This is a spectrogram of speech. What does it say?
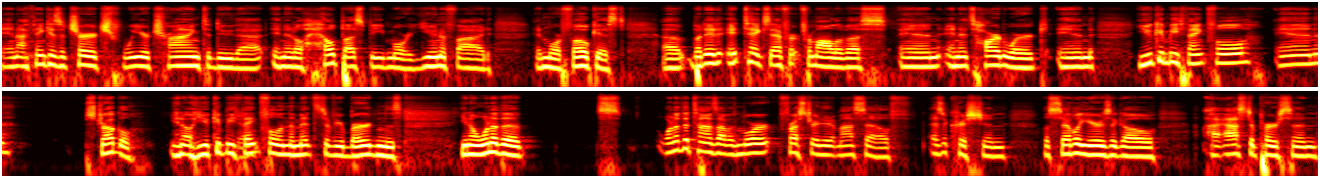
And I think as a church, we are trying to do that, and it'll help us be more unified and more focused. Uh, but it, it takes effort from all of us, and, and it's hard work. And you can be thankful and struggle. You know, you can be thankful in the midst of your burdens. You know, one of the one of the times I was more frustrated at myself as a Christian was several years ago. I asked a person,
